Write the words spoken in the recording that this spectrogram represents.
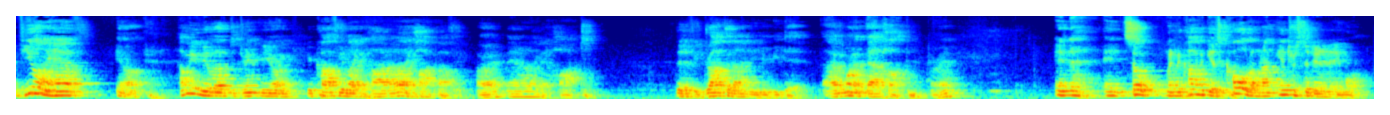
If you only have, you know, how many of you love to drink, you know, your coffee like it hot? I like hot coffee, all right? Man, I like it hot. That if you dropped it on you, you'd be dead. I want it that hot, all right? And, and so when the coffee gets cold, I'm not interested in it anymore.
